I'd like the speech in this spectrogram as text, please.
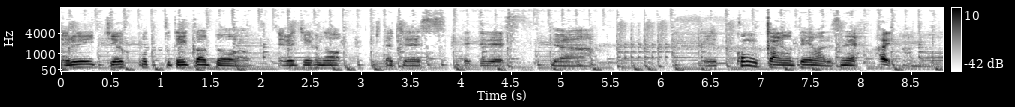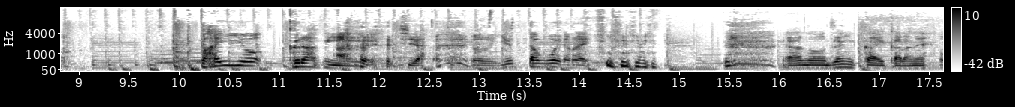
LHF ポットテイクアウト。LHF の北地です。徹底です。じゃあ、えー今回のテーマはですね。はい。あのバイオグラフィー。いや、うん、言った覚えがない。あの前回からねう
